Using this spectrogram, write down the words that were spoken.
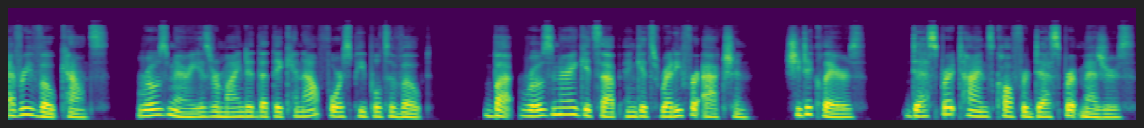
every vote counts. Rosemary is reminded that they cannot force people to vote. But Rosemary gets up and gets ready for action. She declares, Desperate times call for desperate measures.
